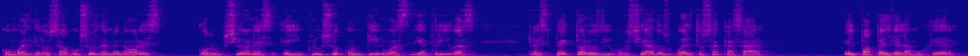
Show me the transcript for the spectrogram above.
como el de los abusos de menores, corrupciones e incluso continuas diatribas respecto a los divorciados vueltos a casar, el papel de la mujer.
